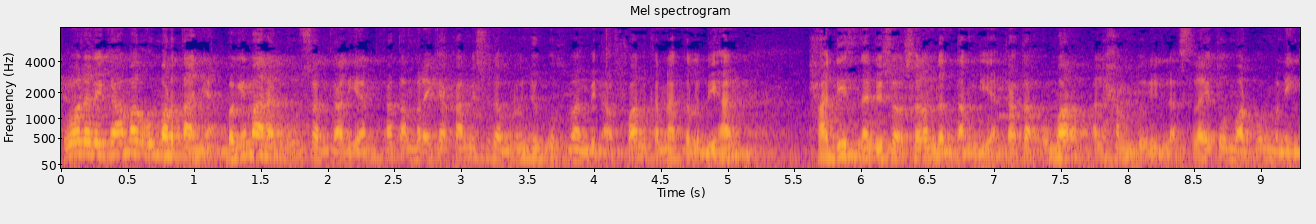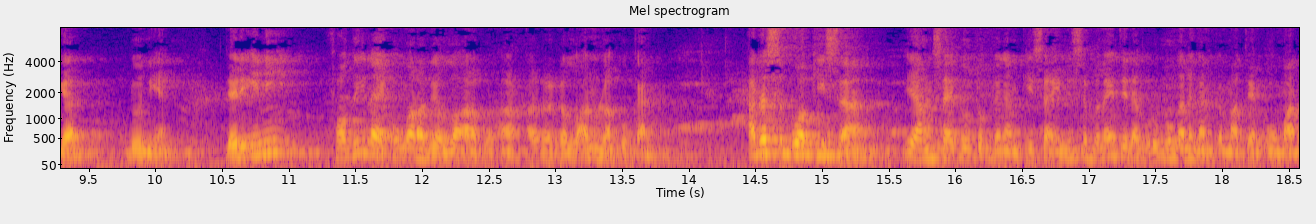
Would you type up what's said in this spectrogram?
Keluar dari kamar Umar tanya, bagaimana keputusan kalian? Kata mereka kami sudah menunjuk Uthman bin Affan karena kelebihan hadis Nabi SAW tentang dia. Kata Umar, Alhamdulillah. Setelah itu Umar pun meninggal dunia. Jadi ini fadilah yang Umar radhiyallahu anhu lakukan. Ada sebuah kisah yang saya tutup dengan kisah ini sebenarnya tidak berhubungan dengan kematian Umar,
